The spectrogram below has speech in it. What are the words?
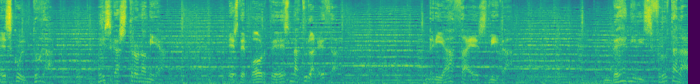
Es cultura. Es gastronomía. Es deporte, es naturaleza. Riaza es vida. Ven y disfrútala.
